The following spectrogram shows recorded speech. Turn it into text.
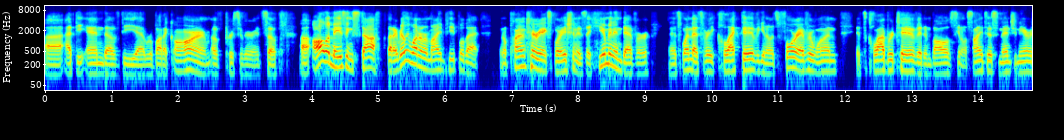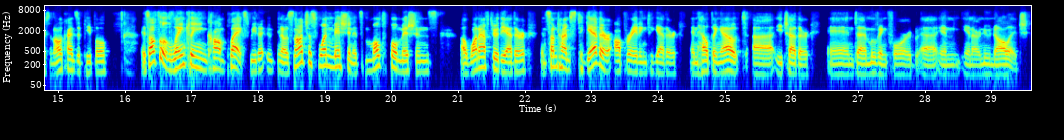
uh, at the end of the uh, robotic arm of Perseverance. So uh, all amazing stuff. But I really want to remind people that you know planetary exploration is a human endeavor. And it's one that's very collective. You know, it's for everyone. It's collaborative. It involves you know scientists and engineers and all kinds of people. It's also lengthy and complex. We don't, you know, it's not just one mission. It's multiple missions uh, one after the other, and sometimes together, operating together and helping out uh, each other and uh, moving forward uh, in, in our new knowledge.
